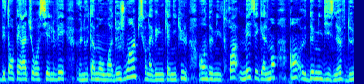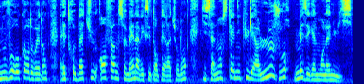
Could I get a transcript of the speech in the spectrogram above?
des températures aussi élevées, notamment au mois de juin, puisqu'on avait une canicule en 2003, mais également en 2019. Euh, de nouveaux records devraient donc être battus en fin de semaine avec ces températures donc qui s'annoncent caniculaires le jour, mais également la nuit.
